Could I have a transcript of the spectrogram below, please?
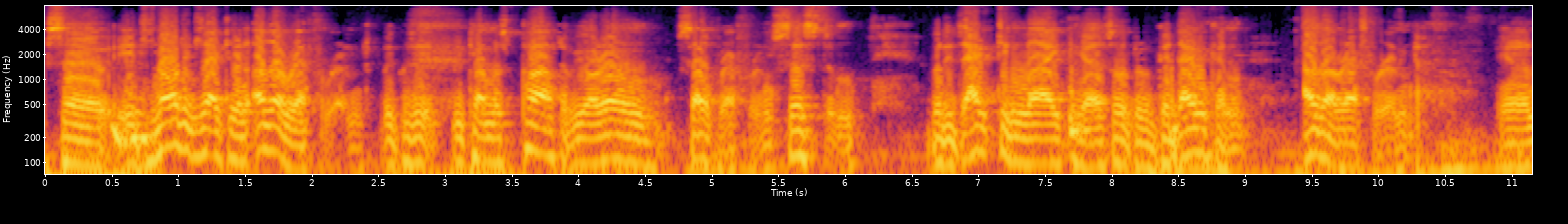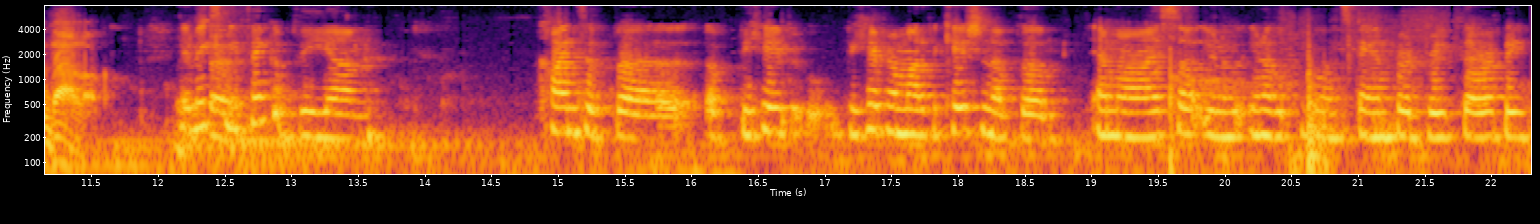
So it's not exactly an other referent because it becomes part of your own self-reference system, but it's acting like a sort of Gedanken other referent in a dialogue. It makes me think of the um, kinds of, uh, of behavior, behavioral modification of the MRI, so, you know, you know, the people in Stanford brief therapy,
